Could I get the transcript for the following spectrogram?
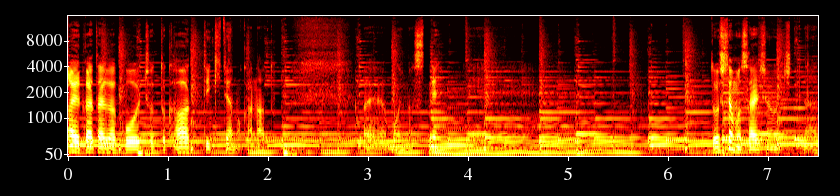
え方がこうちょっと変わってきたのかなと、えー、思いますね。えー、どうしても最初のうちって何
